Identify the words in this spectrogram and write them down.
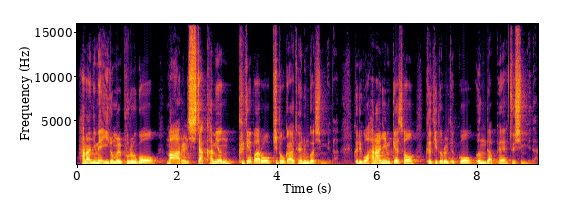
하나님의 이름을 부르고 말을 시작하면 그게 바로 기도가 되는 것입니다. 그리고 하나님께서 그 기도를 듣고 응답해 주십니다.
